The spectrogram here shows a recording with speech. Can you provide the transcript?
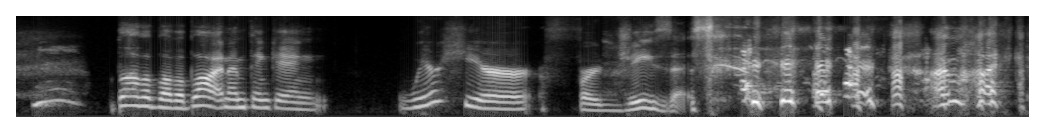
blah, blah, blah, blah, blah. And I'm thinking, we're here for Jesus. I'm like,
